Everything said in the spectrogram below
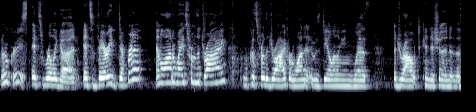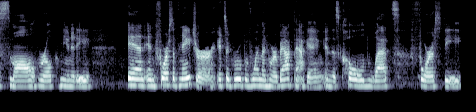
Oh, great! It's really good. It's very different in a lot of ways from The Dry, because for The Dry, for one, it was dealing with a drought condition in this small rural community and in Force of Nature, it's a group of women who are backpacking in this cold, wet, foresty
